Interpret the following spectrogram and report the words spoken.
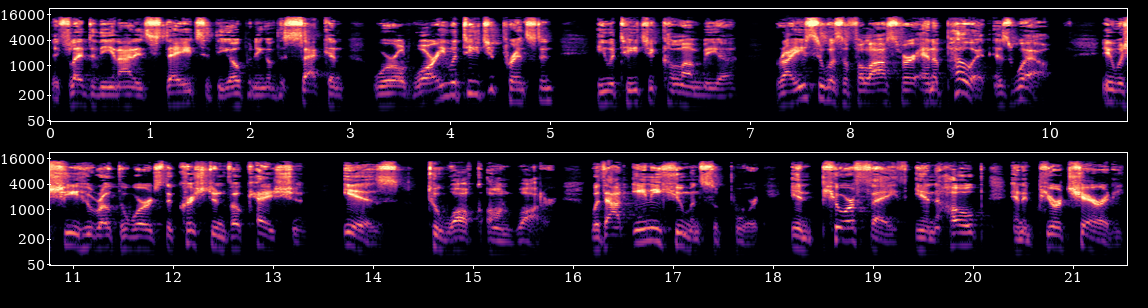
They fled to the United States at the opening of the Second World War. He would teach at Princeton. He would teach at Columbia. Raisa was a philosopher and a poet as well. It was she who wrote the words, the Christian vocation is to walk on water without any human support in pure faith, in hope, and in pure charity.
